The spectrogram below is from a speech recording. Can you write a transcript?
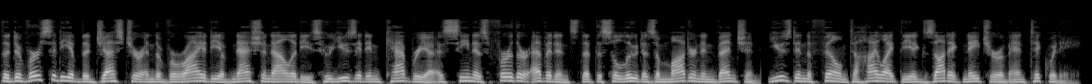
The diversity of the gesture and the variety of nationalities who use it in Cabiria is seen as further evidence that the salute is a modern invention, used in the film to highlight the exotic nature of antiquity.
